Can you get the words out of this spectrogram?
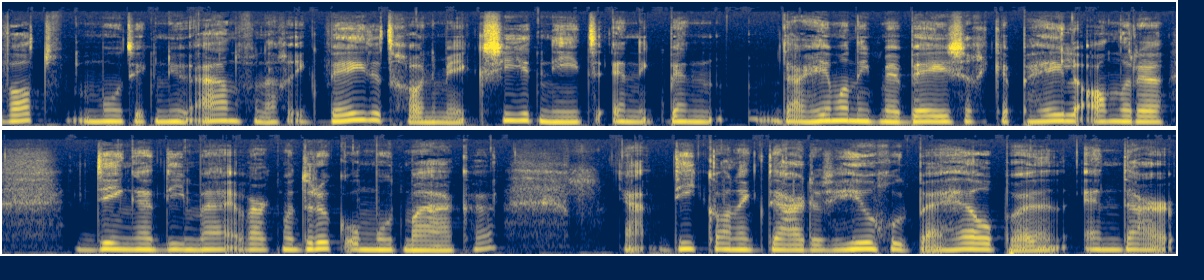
wat moet ik nu aan vandaag? Ik weet het gewoon niet meer, ik zie het niet en ik ben daar helemaal niet mee bezig. Ik heb hele andere dingen die mij, waar ik me druk om moet maken. Ja, die kan ik daar dus heel goed bij helpen. En daar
